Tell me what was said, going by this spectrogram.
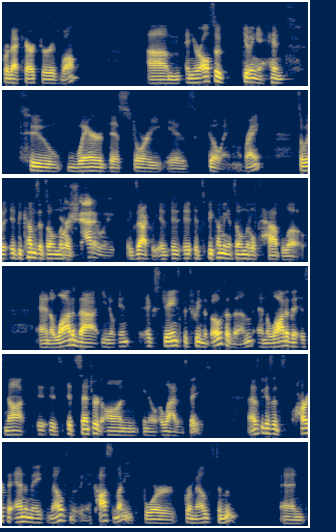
for that character as well. Um, and you're also giving a hint to where this story is going, right? So it, it becomes its own little shadowing. exactly. It, it, it's becoming its own little tableau, and a lot of that, you know, in exchange between the both of them, and a lot of it is not it's it's centered on you know Aladdin's face. And that's because it's hard to animate mouths moving. It costs money for for mouths to move, and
